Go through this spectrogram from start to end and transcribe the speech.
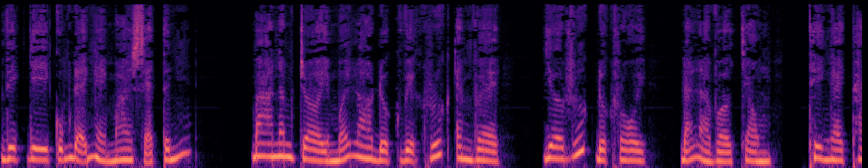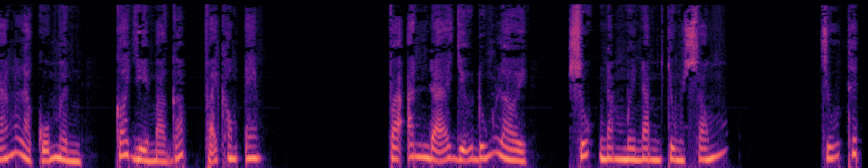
Việc gì cũng để ngày mai sẽ tính. Ba năm trời mới lo được việc rước em về. Giờ rước được rồi, đã là vợ chồng, thì ngày tháng là của mình, có gì mà gấp, phải không em? Và anh đã giữ đúng lời, suốt 50 năm chung sống. Chú thích.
